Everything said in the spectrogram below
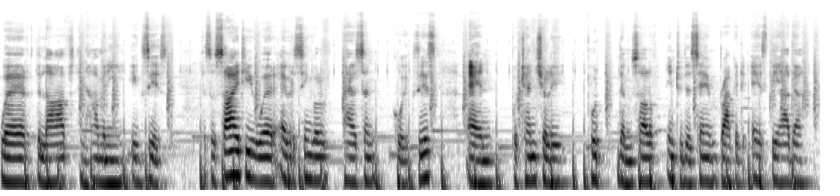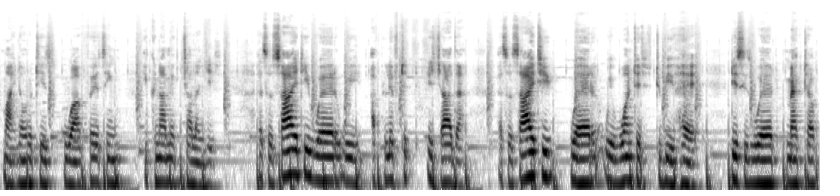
where the love and harmony exist, a society where every single person coexists and potentially put themselves into the same bracket as the other minorities who are facing economic challenges. A society where we uplifted each other, a society where we wanted to be heard. This is where MacTalk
